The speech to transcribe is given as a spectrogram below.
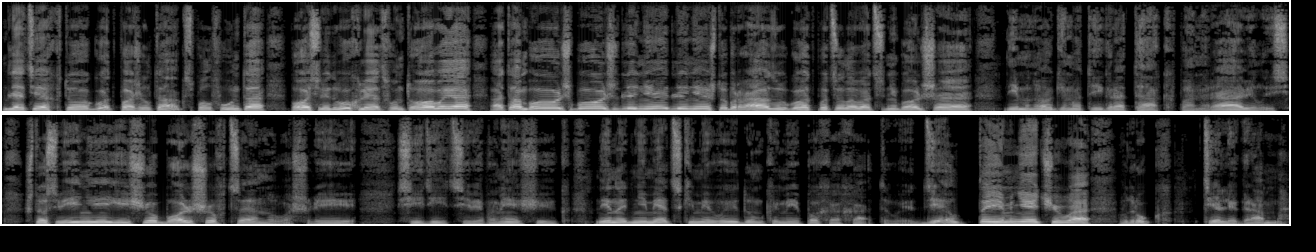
Для тех, кто год пожил так, с полфунта, после двух лет фунтовая, а там больше, больше, длиннее, длиннее, чтобы раз в год поцеловаться, не больше. И многим эта игра так понравилась, что свиньи еще больше в цену вошли. Сидит себе помещик и над немецкими выдумками похохатывает. Дел-то им нечего. Вдруг телеграмма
